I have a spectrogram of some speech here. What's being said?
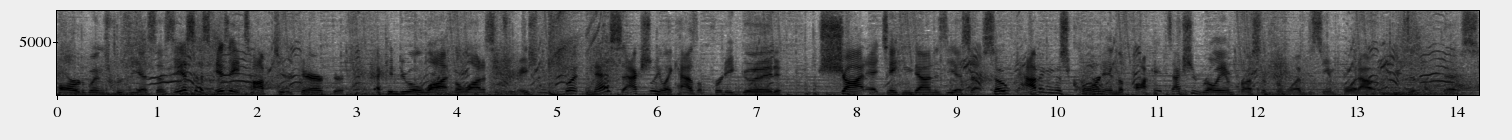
hard wins for ZSS. ZSS is a top tier character that can do a lot in a lot of situations, but Ness actually like has a pretty good shot at taking down his ZSS. So having this Corrin in the pocket, it's actually really impressive from Webb to see him pull it out and use it like this.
